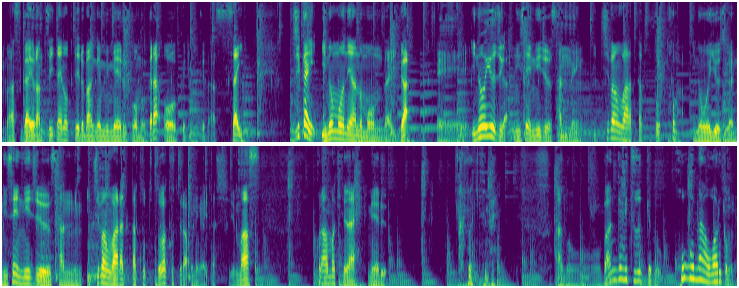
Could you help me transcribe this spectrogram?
ります。概要欄、ツイッターに載っている番組メールフォームからお送りください。次回、イノモネアの問題が、えー、井上裕二が2023年一番笑ったこととは井上裕二が2023年一番笑ったこととはこちらお願いいたします。これあんま来てない、メール。あんま来てない。あのー、番組続くけど、コーナー終わるかもね。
